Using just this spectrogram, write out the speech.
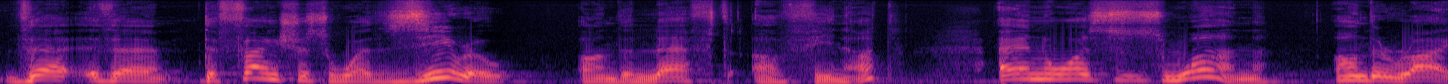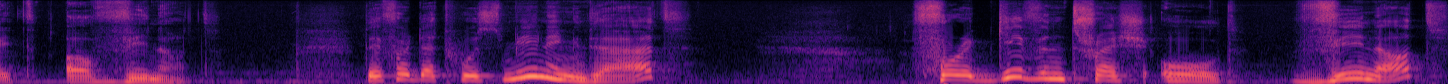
the, the, the function was 0 on the left of v naught, and was 1 on the right of v naught. Therefore, that was meaning that for a given threshold v naught,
